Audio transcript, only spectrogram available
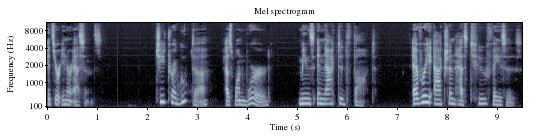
It's your inner essence. Chitragupta, as one word, means enacted thought. Every action has two phases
